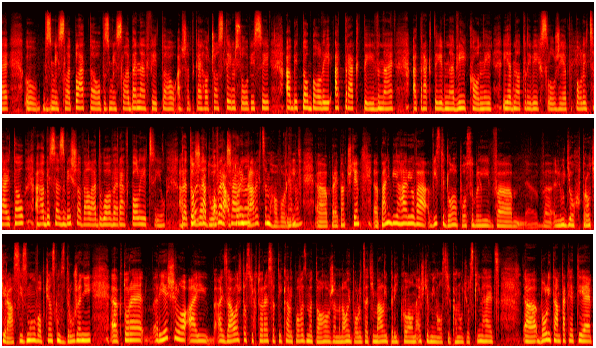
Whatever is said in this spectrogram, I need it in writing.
v zmysle platov, v zmysle benefitov a všetkého, čo s tým súvisí, aby to boli atraktívne, atraktívne výkony jednotlivých služieb policajtov a aby sa zvyšovala dôvera v políciu. A to je tá dôvera, občan... o ktorej práve chcem hovoriť. Uh, prepačte. Uh, pani Biháriová, vy ste dlho pôsobili v, v ľuďoch proti rasizmu, v občianskom združení, uh, ktoré riešilo aj, aj záležitosti, ktoré sa týkali povedzme toho, že mnohí policajti mali príklon ešte v minulosti k hnutiu skinheads. Boli tam také tie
